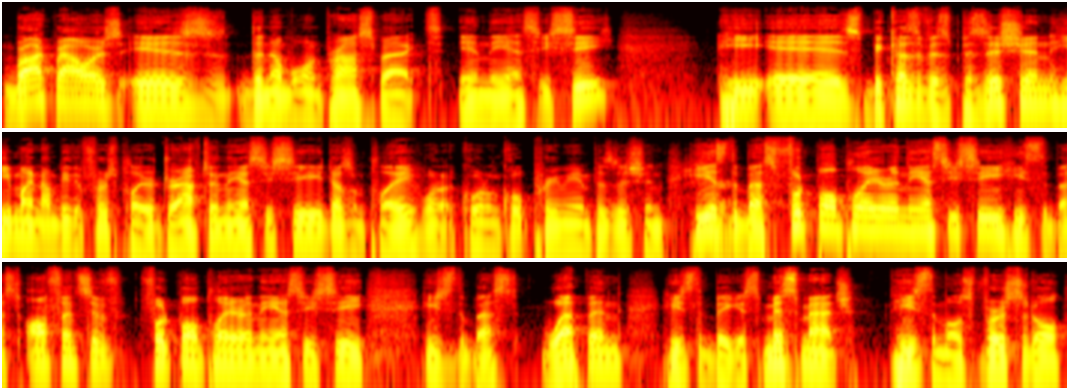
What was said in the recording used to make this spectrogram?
Brock Bowers is the number one prospect in the SEC. He is because of his position. He might not be the first player drafted in the SEC. Doesn't play what a quote unquote premium position. He is the best football player in the SEC. He's the best offensive football player in the SEC. He's the best weapon. He's the biggest mismatch. He's the most versatile.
